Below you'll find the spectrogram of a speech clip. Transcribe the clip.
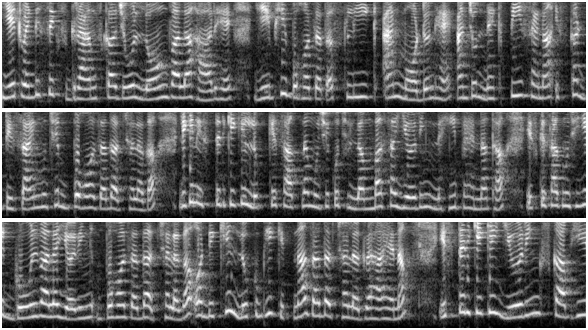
ये 26 ग्राम्स का जो लॉन्ग वाला हार है, ये भी बहुत ज़्यादा स्लीक एंड मॉडर्न है एंड जो नेक पीस है ना, इसका डिज़ाइन मुझे बहुत ज़्यादा अच्छा लगा। लेकिन इस तरीके के लुक के साथ ना मुझे कुछ लंबा सा इयर नहीं पहनना था। इसके साथ मुझे ये गोल वाला इयर बहुत ज़्यादा अच्छा लगा और देखिए लुक भी कितना ज़्यादा अच्छा लग रहा है ना। इस तरीके के इयर का भी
